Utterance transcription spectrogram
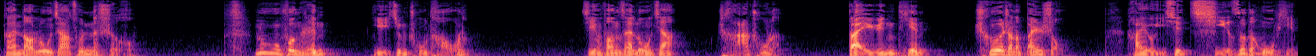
赶到陆家村的时候，陆凤仁已经出逃了。警方在陆家查出了戴云天车上的扳手，还有一些起子等物品，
